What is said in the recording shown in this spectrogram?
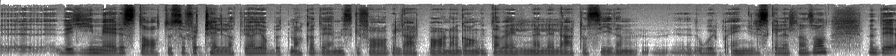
eh, Det gir mer status å fortelle at vi har jobbet med akademiske fag og lært barna gangetabellen, eller lært å si dem ord på engelsk, eller noe sånt. Men det,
